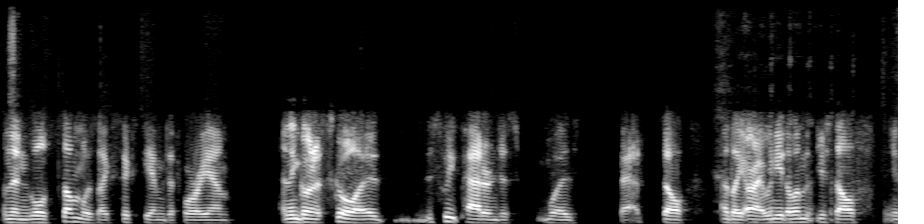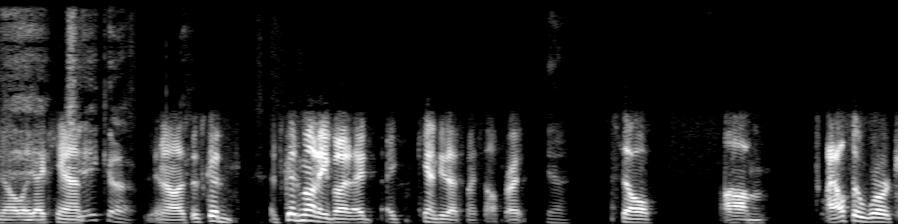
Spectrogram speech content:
and then well, some was like 6 p.m. to 4 a.m. And then going to school, I, the sleep pattern just was bad. So I was like, all right, we need to limit yourself. You know, like I can't. Jacob. You know, it's, it's good. It's good money, but I I can't do that to myself, right? Yeah. So, um, I also work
